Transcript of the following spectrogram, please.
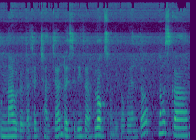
पुन्हा व्हिडिओ अशा छान छान रेसिपीज आणि ब्लॉग्समध्ये तोपर्यंत नमस्कार.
